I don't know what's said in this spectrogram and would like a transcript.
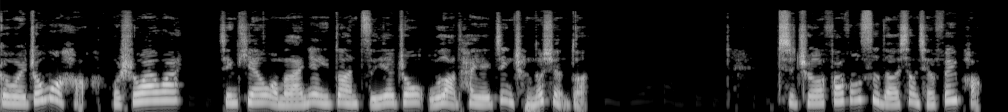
各位周末好，我是 Y Y。今天我们来念一段子夜中吴老太爷进城的选段。汽车发疯似的向前飞跑，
